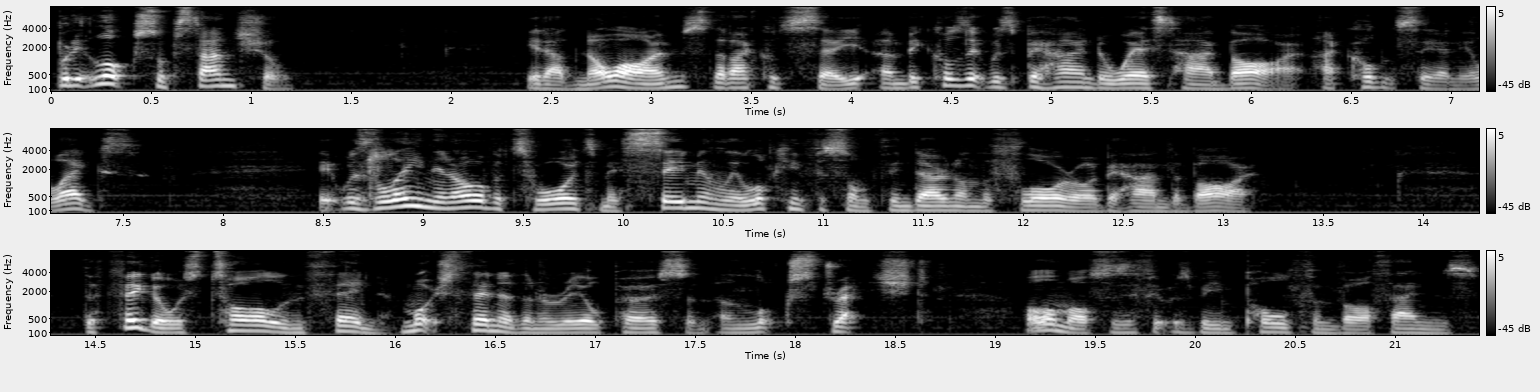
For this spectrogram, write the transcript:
but it looked substantial. It had no arms that I could see, and because it was behind a waist high bar, I couldn't see any legs. It was leaning over towards me, seemingly looking for something down on the floor or behind the bar. The figure was tall and thin, much thinner than a real person, and looked stretched, almost as if it was being pulled from both ends.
